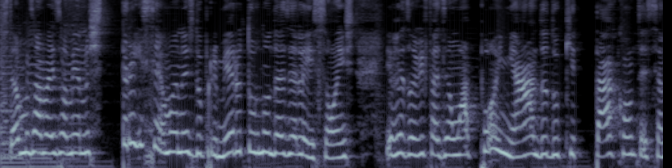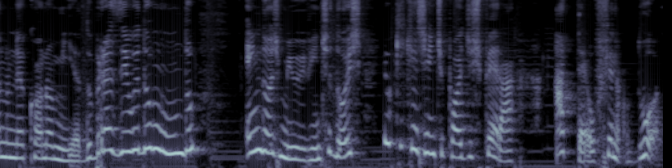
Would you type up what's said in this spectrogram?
Estamos a mais ou menos três semanas do primeiro turno das eleições e eu resolvi fazer um apanhado do que está acontecendo na economia do Brasil e do mundo em 2022 e o que, que a gente pode esperar até o final do ano.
